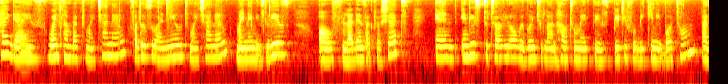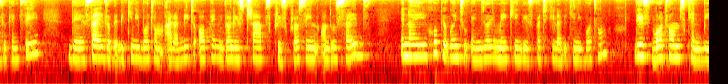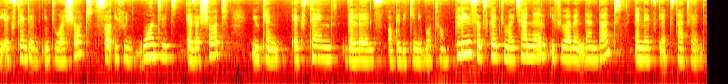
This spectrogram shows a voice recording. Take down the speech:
Hi guys, welcome back to my channel. For those who are new to my channel, my name is Liz of LaDenser Crochets and in this tutorial we're going to learn how to make this beautiful bikini bottom. As you can see, the sides of the bikini bottom are a bit open with only straps crisscrossing on those sides and I hope you're going to enjoy making this particular bikini bottom. These bottoms can be extended into a short. So if you want it as a short, you can extend the legs of the bikini bottom. Please subscribe to my channel if you haven't done that and let's get started.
